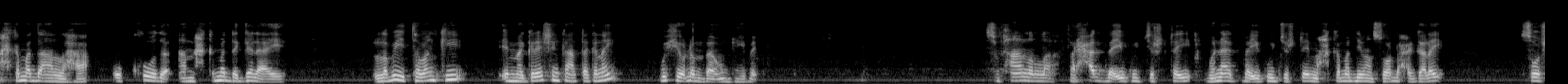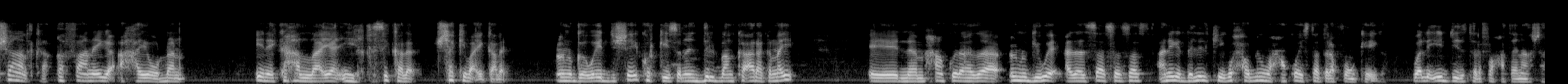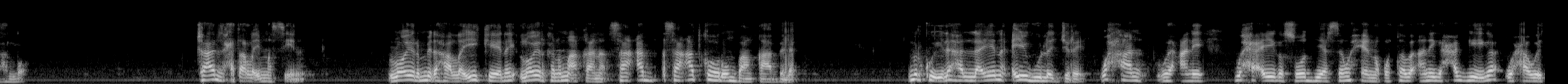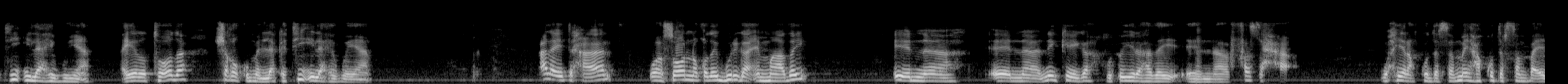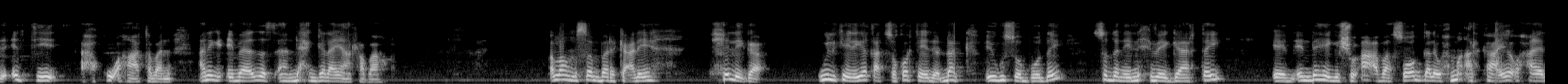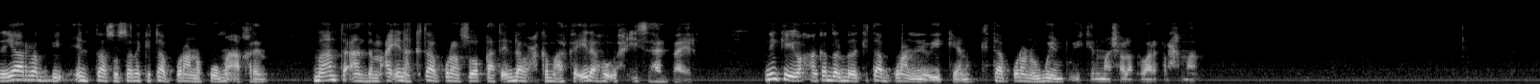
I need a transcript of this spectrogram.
maxkamadda aan lahaa oo kooda aan maxkamadda galayay labiyo tobankii immigrationkaan tagnay wixii oo dhan baa u dhiibay. Subxaan allah farxad baa igu jirtay wanaag baa igu jirtay maxkamaddii baan soo dhexgalay. Soshaalka qafaanayga ahay oo dhan inay ka hadlaayaan iyo si kale shaki baa i galay. Cunuga way dishay korkiisana dil baan ka aragnay. Maxaan ku idhahdaa cunugii way cadaad saas saas aniga daliilkayga waxoo dhan waxaan ku haystaa telefoonkayga waa la ii diiday telefoon xataa inaan shahadlo jaaris xataa la ima siinin looyar mid ahaa la ii keenay looyarkana ma aqaana saacad saacad ka hor un baan markuu ila hadlaayana ayaguu la jiray waxaan yani waxa ayaga soo diyaarsan waxay noqotaba aniga xaggayga waxaa tii ilaahay weeyaan ayada tooda shaqa kuma laaka tii ilaahay weeyaan cala ayati xaal waan soo noqday gurigaan imaaday ninkayga wuxuu yidhaahday fasaxa waxyaran ku darsan may ha ku darsan baa intii ha ku ahaataban aniga cibaadadaas aan dhex galayaan rabaa. Allahuma san barik caleyh xilliga wiilkayda iga qaad sokortayda dhag igu soo booday soddon iyo lix bay gaartay. Indhahayga shucaac baa soo galay wax ma arkaayo. Waxaan yaa rabbi intaasoo sano kitaab qur'aanna kuuma akrin. Maanta aan damcay inaan kitaab qur'aan soo qaata indhaha wax kama arka. Ilaahu wax ii sahal baa ninkayga waxaan ka dalbaday kitaab qur'aan inuu ii keeno. Kitaab qur'aan oo weyn buu ii keenay maasha allah tabaarak raxmaan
